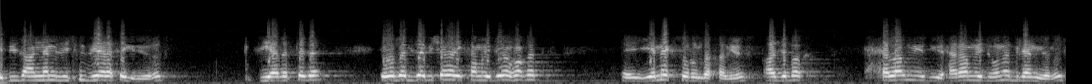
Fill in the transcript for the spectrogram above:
E, biz de annemiz için ziyarete gidiyoruz. Ziyarette de e, orada bize bir şeyler ikram ediyor fakat e, yemek zorunda kalıyoruz. Acaba helal mi ediyor, haram mı ediyor onu bilemiyoruz.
